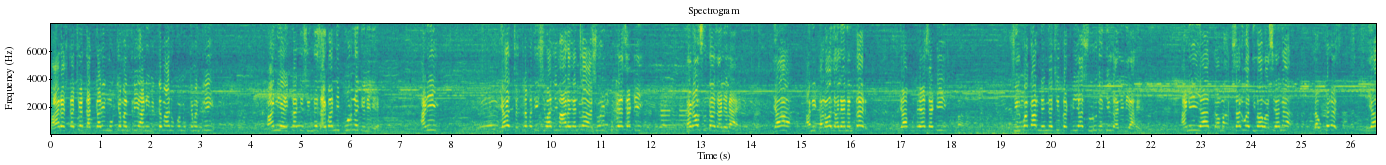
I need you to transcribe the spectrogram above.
महाराष्ट्राचे तत्कालीन मुख्यमंत्री आणि विद्यमान उपमुख्यमंत्री माननीय एकनाथजी शिंदे साहेबांनी पूर्ण केलेली आहे. आणि या छत्रपती शिवाजी महाराजांच्या अश्वरूढ पुतळ्यासाठी ठराव सुद्धा झालेला आहे. या आणि ठराव झाल्यानंतर या पुतळ्यासाठी शिल्पकार नेमण्याची प्रक्रिया सुरू देखील झालेली आहे. आणि या तमा सर्व दिवावासियांना लवकरच या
